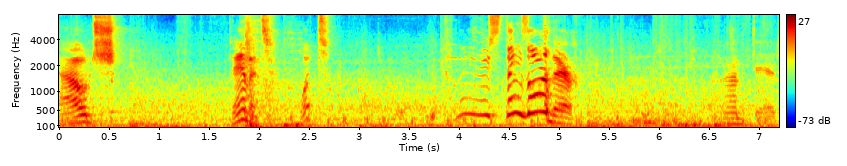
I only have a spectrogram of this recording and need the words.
Ouch. Damn it. What? How many of these things are there? I'm dead.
